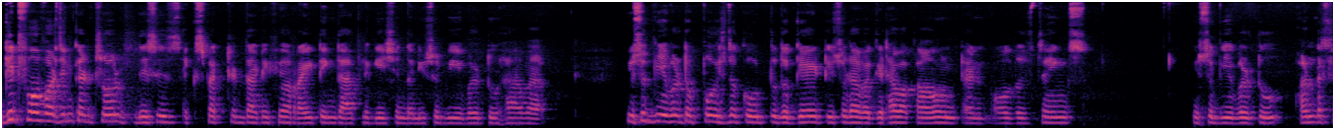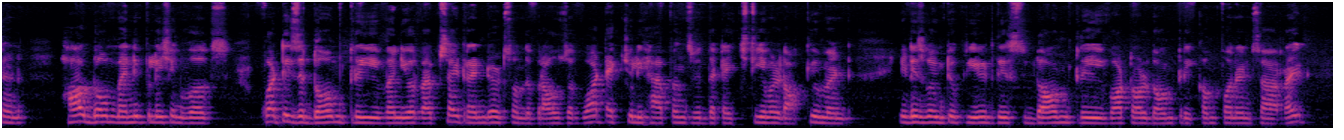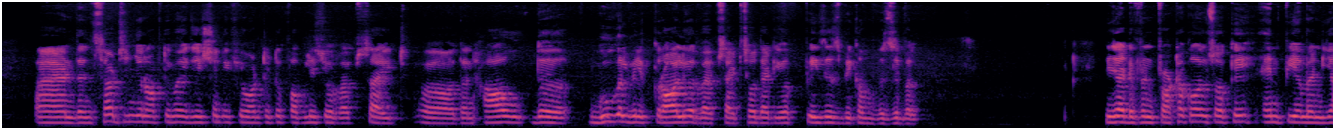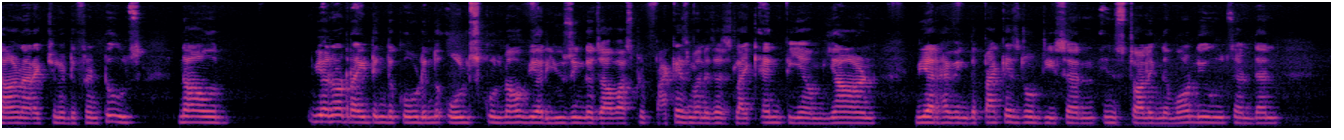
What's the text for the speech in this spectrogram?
Git for version control. This is expected that if you are writing the application, then you should be able to have a you should be able to push the code to the git you should have a github account and all those things. You should be able to understand how DOM manipulation works. What is a DOM tree when your website renders on the browser? What actually happens with that HTML document? It is going to create this DOM tree what all DOM tree components are right? And then search engine optimization. If you wanted to publish your website uh, then how the Google will crawl your website so that your pages become visible these are different protocols okay? Npm and yarn are actually different tools. Now we are not writing the code in the old school. Now we are using the javascript package managers like npm yarn. We are having the package package.json installing the modules and then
